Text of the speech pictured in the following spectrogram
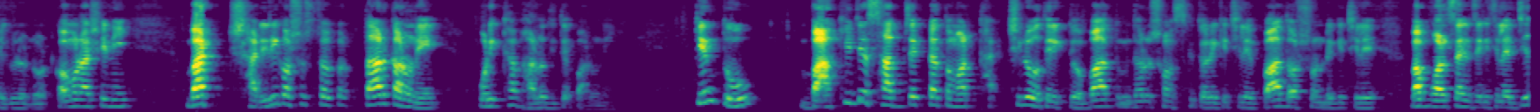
সেগুলো নোট কমন আসেনি বাট শারীরিক অসুস্থতার কারণে পরীক্ষা ভালো দিতে পারোনি। কিন্তু বাকি যে সাবজেক্টটা তোমার ছিল অতিরিক্ত, বা তুমি ধরো সংস্কৃত রেখেছিলে, বা দর্শন রেখেছিলে, বা পল সায়েন্স রেখেছিলে, যে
